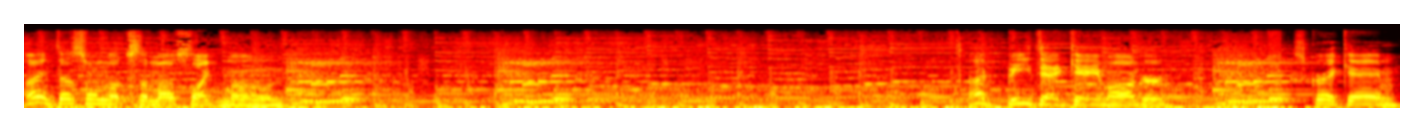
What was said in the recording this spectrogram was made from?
I think this one looks the most like Moon. I beat that game, Augur. It's a great game.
